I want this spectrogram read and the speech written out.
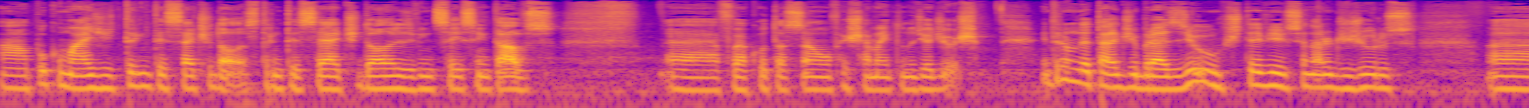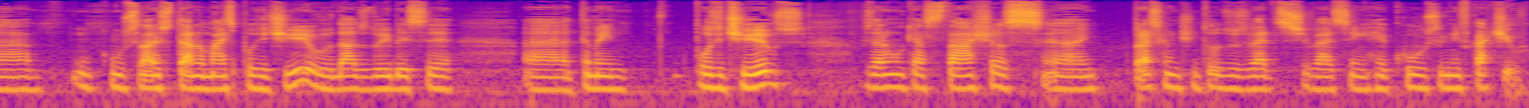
a pouco mais de 37 dólares, 37 dólares e 26 centavos é, foi a cotação, o fechamento no dia de hoje. Entrando no detalhe de Brasil, teve o cenário de juros uh, um, um cenário externo mais positivo, dados do IBC uh, também positivos, fizeram com que as taxas praticamente em todos os vértices tivessem recuo significativo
